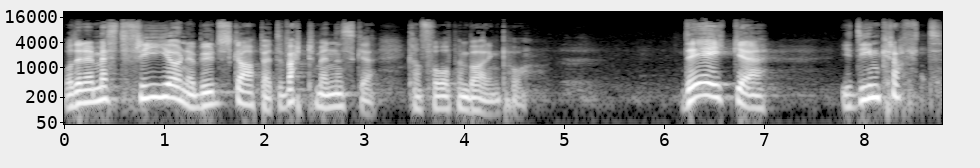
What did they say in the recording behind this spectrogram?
Og det er det mest frigjørende budskapet ethvert menneske kan få åpenbaring på. Det er ikke i din kraft,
